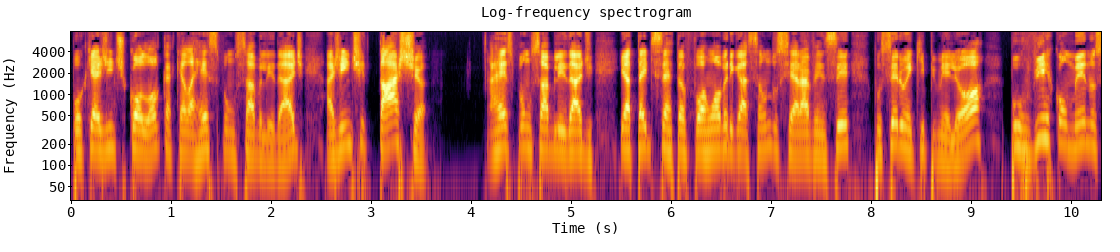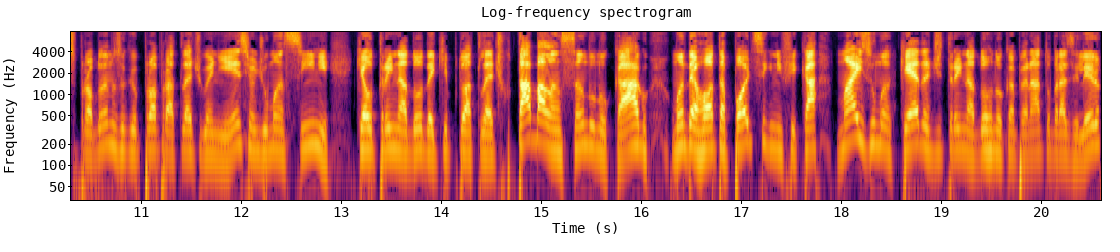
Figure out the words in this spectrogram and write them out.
porque a gente coloca aquela responsabilidade, a gente taxa a responsabilidade e até de certa forma a obrigação do Ceará vencer por ser uma equipe melhor, por vir com menos problemas do que o próprio Atlético Goianiense, onde o Mancini, que é o treinador da equipe do Atlético, tá balançando no cargo. Uma derrota pode significar mais uma queda de treinador no Campeonato Brasileiro,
